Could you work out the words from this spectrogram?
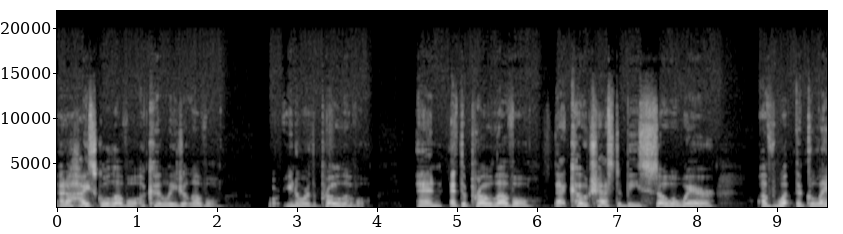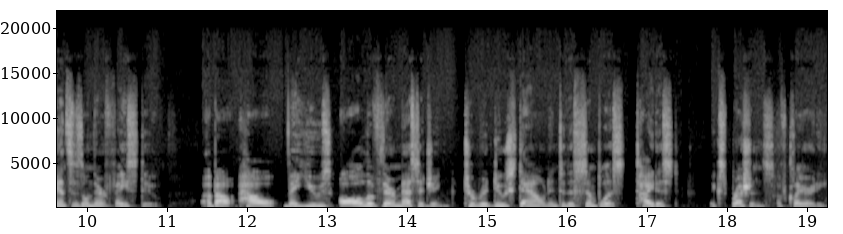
at a high school level a collegiate level or you know or the pro level and at the pro level, that coach has to be so aware of what the glances on their face do, about how they use all of their messaging to reduce down into the simplest, tightest expressions of clarity.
